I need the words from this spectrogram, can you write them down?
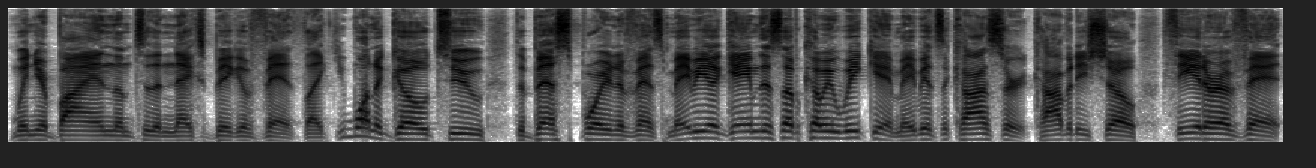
when you're buying them to the next big event. Like you want to go to the best sporting events, maybe a game this upcoming weekend, maybe it's a concert, comedy show, theater event.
